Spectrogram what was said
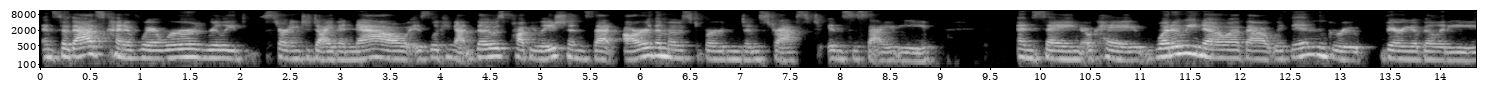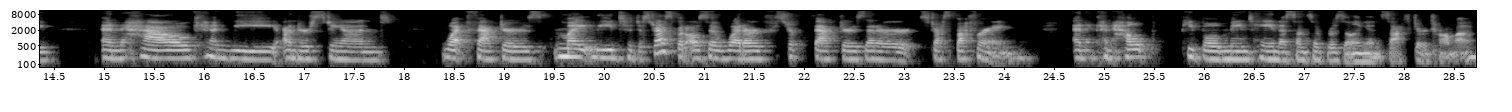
And so that's kind of where we're really starting to dive in now is looking at those populations that are the most burdened and stressed in society and saying, okay, what do we know about within group variability and how can we understand what factors might lead to distress but also what are factors that are stress buffering and it can help people maintain a sense of resilience after trauma?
